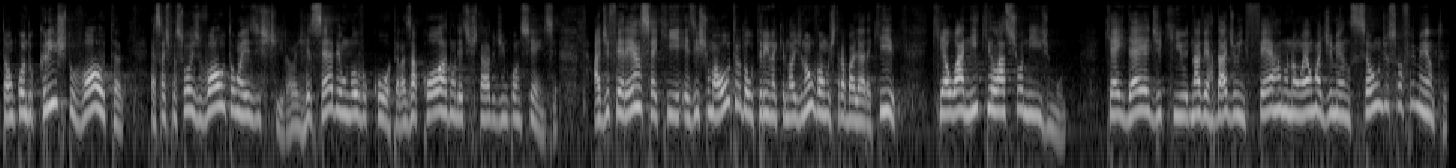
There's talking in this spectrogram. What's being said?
Então, quando Cristo volta, essas pessoas voltam a existir, elas recebem um novo corpo, elas acordam desse estado de inconsciência. A diferença é que existe uma outra doutrina que nós não vamos trabalhar aqui, que é o aniquilacionismo, que é a ideia de que, na verdade, o inferno não é uma dimensão de sofrimento,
